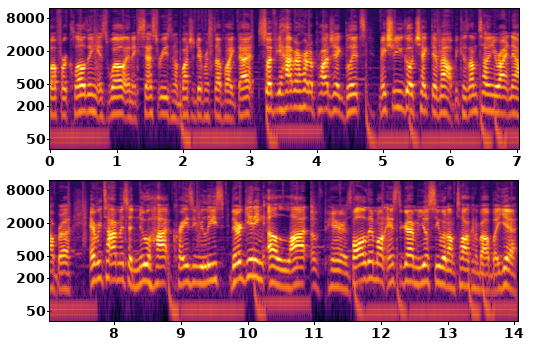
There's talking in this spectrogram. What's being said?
but for clothing as well and accessories and a bunch of different stuff like that. So if you haven't heard of project blitz make sure you go check them out because i'm telling you right now bro every time it's a new hot crazy release they're getting a lot of pairs. Follow them on instagram and you'll see what i'm talking about. But yeah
